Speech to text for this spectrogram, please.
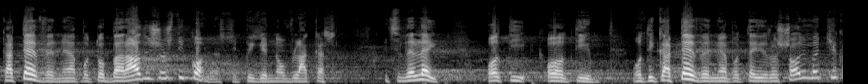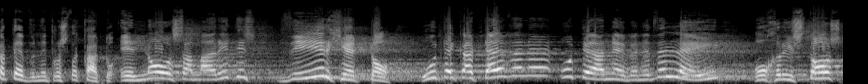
κατέβαινε από τον Παράδεισο στην κόλαση πήγαινε ο Βλάκας. Έτσι δεν λέει ότι, ότι, ότι κατέβαινε από τα Ιεροσόλυμα και κατέβαινε προς τα κάτω. Ενώ ο Σαμαρίτης διήρχετο ούτε κατέβαινε ούτε ανέβαινε. Δεν λέει ο Χριστός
